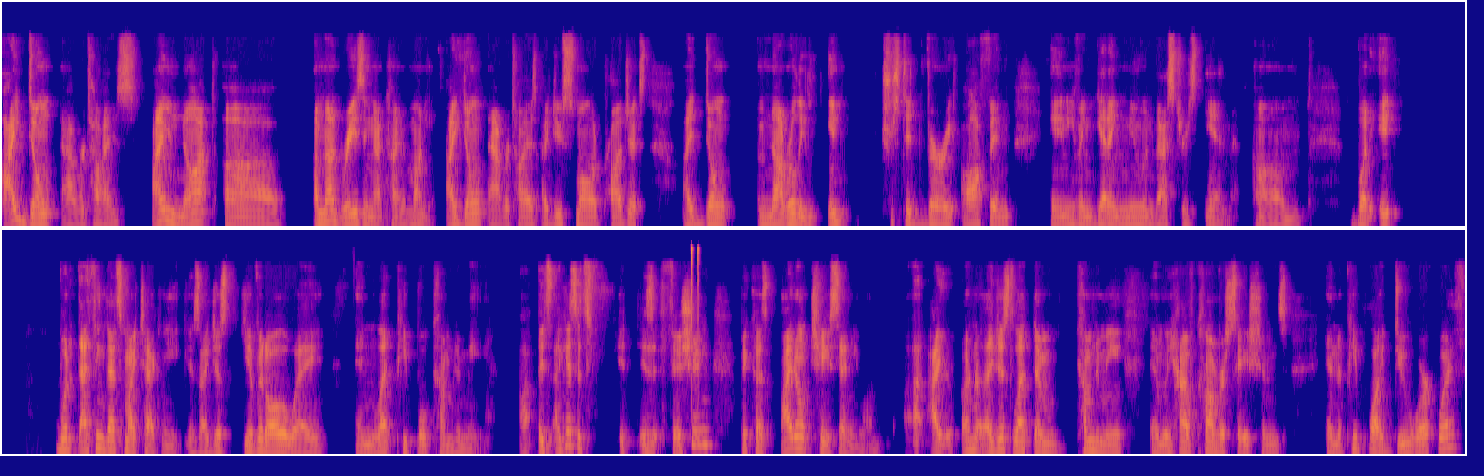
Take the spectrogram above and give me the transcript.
i don't advertise i'm not uh, i'm not raising that kind of money i don't advertise i do smaller projects i don't i'm not really interested very often in even getting new investors in um, but it what I think that's my technique is I just give it all away and let people come to me. Uh, I guess it's it, is it fishing because I don't chase anyone. I, I I just let them come to me and we have conversations. And the people I do work with,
